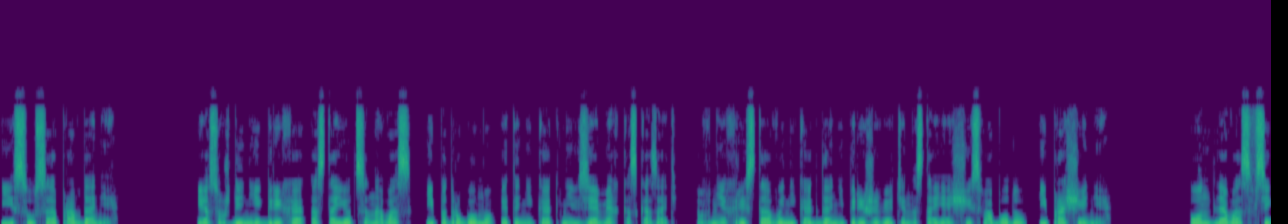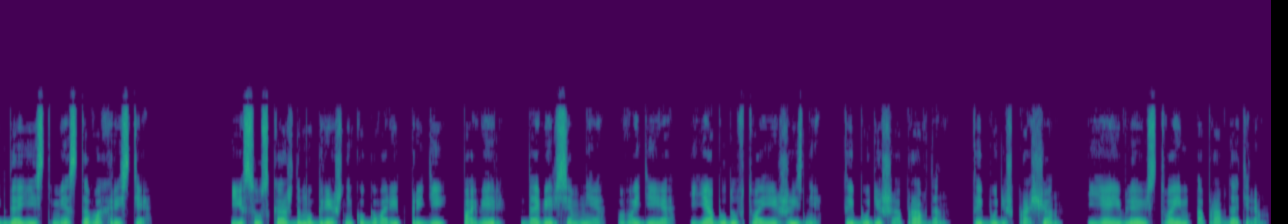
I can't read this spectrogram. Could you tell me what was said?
Иисуса оправдание. И осуждение греха остается на вас, и по-другому это никак нельзя мягко сказать. Вне Христа вы никогда не переживете настоящую свободу и прощение. Он для вас всегда есть место во Христе. Иисус каждому грешнику говорит «Приди, поверь, доверься мне, войди я, я буду в твоей жизни, ты будешь оправдан, ты будешь прощен, я являюсь твоим оправдателем.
